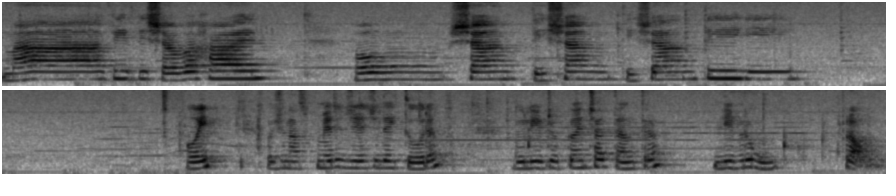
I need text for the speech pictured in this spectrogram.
Ma Vidvishavahai Om Shanti Shanti Shanti Oi, hoje é nosso primeiro dia de leitura do livro Panchatantra, livro 1, prólogo.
